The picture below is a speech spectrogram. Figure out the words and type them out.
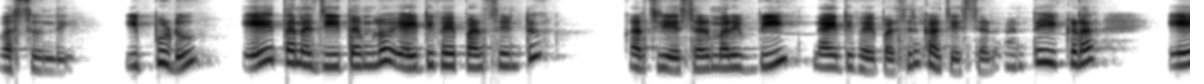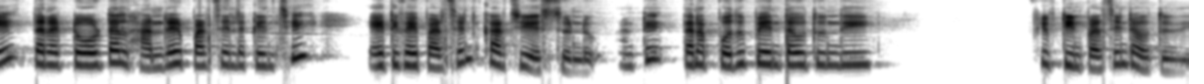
వస్తుంది. ఇప్పుడు ఏ తన జీతంలో ఎయిటీ ఫైవ్ పర్సెంట్ ఖర్చు చేస్తాడు? మరి బి నైంటీ ఫైవ్ పర్సెంట్ ఖర్చు చేస్తాడు. అంటే ఇక్కడ ఏ తన టోటల్ హండ్రెడ్ పర్సెంట్లకించి ఎయిటీ ఫైవ్ పర్సెంట్ ఖర్చు చేస్తుండు. అంటే తన పొదుపు ఎంత అవుతుంది ఫిఫ్టీన్ పర్సెంట్ అవుతుంది.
